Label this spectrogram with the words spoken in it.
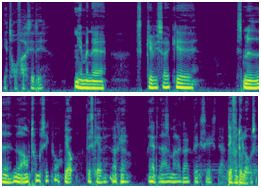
Jeg tror faktisk, det er det. Jamen, øh, skal vi så ikke øh, smide noget automusik på? Jo, det skal vi. Okay. Ja, det er mig, der gør det. Det, skal, det får du lov til.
